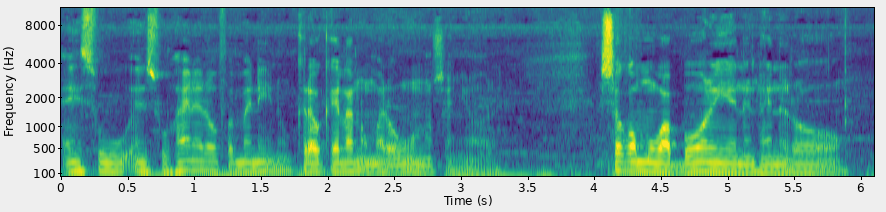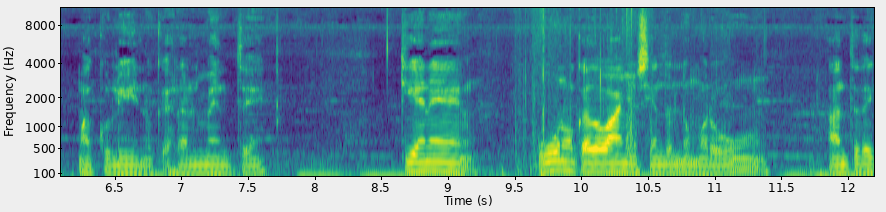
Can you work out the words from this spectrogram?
en su, en su género femenino creo que es la número uno, señores. Eso como Bad Bunny en el género masculino, que realmente tiene uno que dos años siendo el número uno. Antes de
